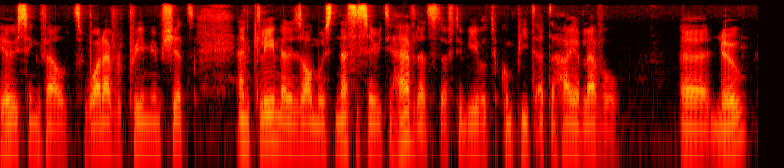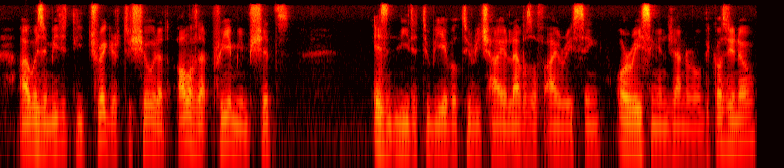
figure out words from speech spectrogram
Heusinkveld, whatever premium shit, and claim that it is almost necessary to have that stuff to be able to compete at a higher level. Uh, no, I was immediately triggered to show that all of that premium shit isn't needed to be able to reach higher levels of iRacing or racing in general, because you know,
